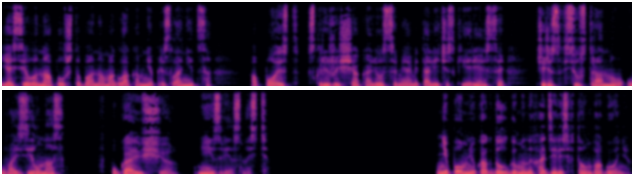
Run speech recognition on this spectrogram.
Я села на пол, чтобы она могла ко мне прислониться, а поезд, скрежеща колесами о металлические рельсы, через всю страну увозил нас в пугающую неизвестность. Не помню, как долго мы находились в том вагоне.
